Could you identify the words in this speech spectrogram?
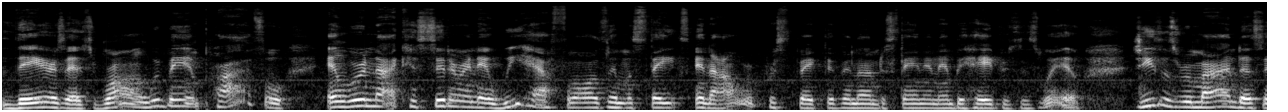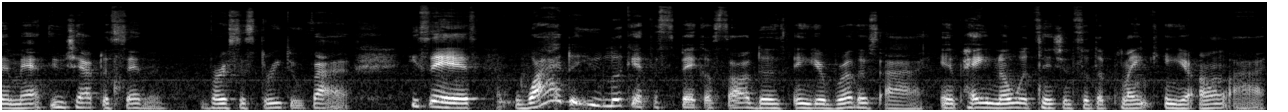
theirs as wrong, we're being prideful and we're not considering that we have flaws and mistakes in our perspective and understanding and behaviors as well. Jesus reminds us in Matthew chapter 7, verses 3 through 5. He says, Why do you look at the speck of sawdust in your brother's eye and pay no attention to the plank in your own eye?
